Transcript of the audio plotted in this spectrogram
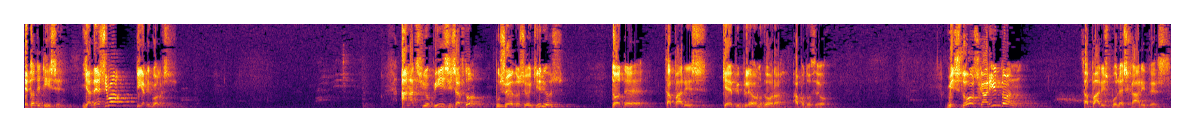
Ε τότε τι είσαι; Για δέσιμο και για την κόλαση; Αν αξιοποιήσεις αυτό που σου έδωσε ο Κύριος τότε θα πάρεις και επιπλέον δώρα από το Θεό. Μισθός χαρίτων θα πάρεις πολλές χάριτες.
